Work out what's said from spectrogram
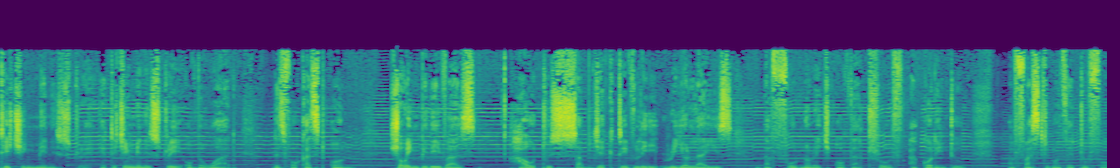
teaching ministry, a teaching ministry of the word that is focused on showing believers how to subjectively realize the full knowledge of the truth according to uh, 1 Timothy 2 4,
